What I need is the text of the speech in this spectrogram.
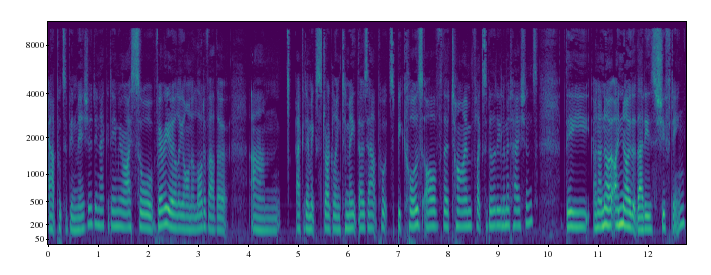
outputs have been measured in academia, I saw very early on a lot of other um, academics struggling to meet those outputs because of the time flexibility limitations. The and I know I know that that is shifting,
